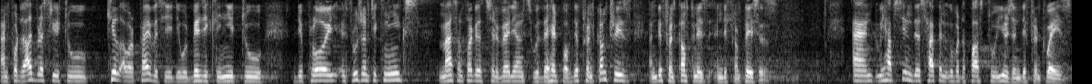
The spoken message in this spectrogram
And for the adversary to kill our privacy, they would basically need to deploy intrusion techniques, mass and targeted surveillance with the help of different countries and different companies in different places. And we have seen this happening over the past two years in different ways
